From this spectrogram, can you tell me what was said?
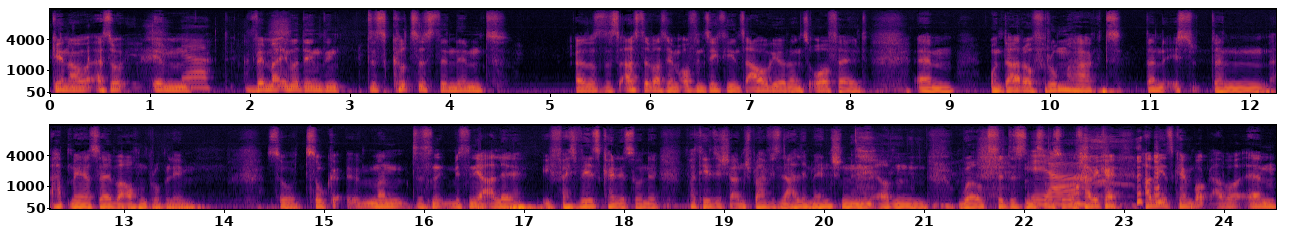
genau. Also ähm, Ja. Wenn man immer den, den, das Kürzeste nimmt, also das Erste, was einem offensichtlich ins Auge oder ins Ohr fällt, ähm, und darauf rumhakt, dann ist, dann hat man ja selber auch ein Problem. So, so man, das, wir sind ja alle, ich weiß, will jetzt keine so eine pathetische Ansprache, wir sind alle Menschen, Erden, World Citizens Ja. und so. Habe ich, kein, hab ich jetzt keinen Bock, aber ähm,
